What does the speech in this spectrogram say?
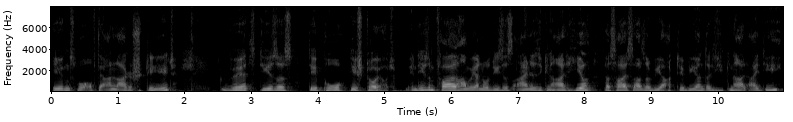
irgendwo auf der Anlage steht, wird dieses Depot gesteuert. In diesem Fall haben wir ja nur dieses eine Signal hier. Das heißt also, wir aktivieren die Signal-ID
